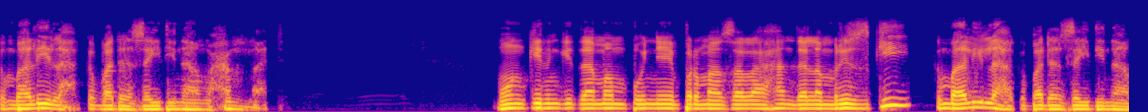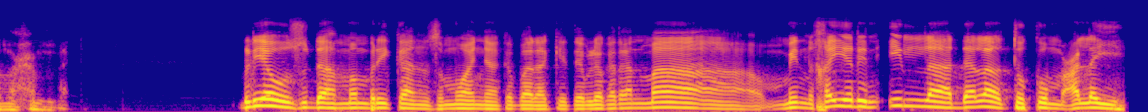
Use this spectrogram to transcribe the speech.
kembalilah kepada Sayyidina Muhammad. Mungkin kita mempunyai permasalahan dalam rizki, kembalilah kepada Sayyidina Muhammad. Beliau sudah memberikan semuanya kepada kita. Beliau katakan ma min khairin illa dalal tukum alaih.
